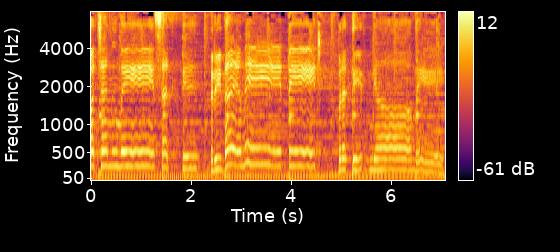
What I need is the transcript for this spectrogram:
वचन में सत्य, हृदय में प्रतिज्ञा में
